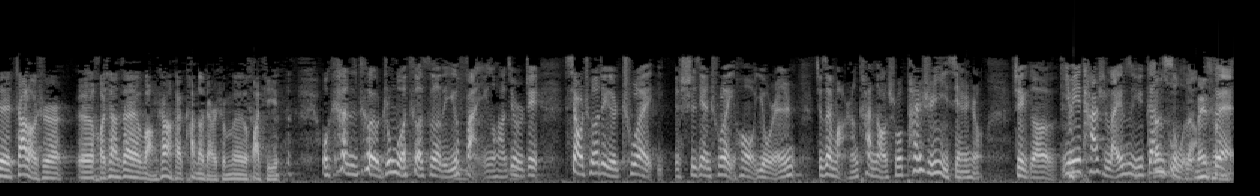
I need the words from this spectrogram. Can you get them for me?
这扎老师，呃，好像在网上还看到点什么话题。我看着特有中国特色的一个反应哈，就是这校车这个出来事件出来以后，有人就在网上看到说潘石屹先生，这个因为他是来自于甘肃的，对没错对，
